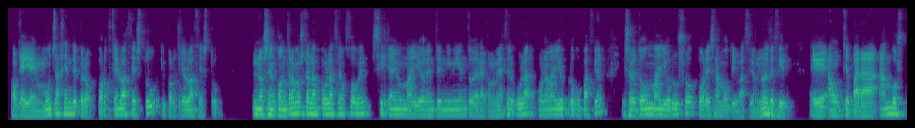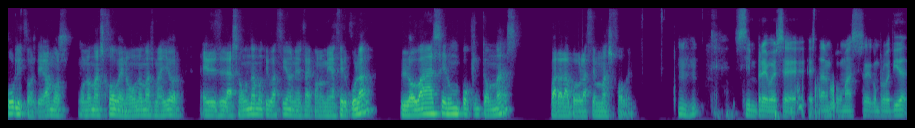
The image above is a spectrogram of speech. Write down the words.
ok, hay mucha gente, pero ¿por qué lo haces tú y por qué lo haces tú? Nos encontramos que en la población joven sí que hay un mayor entendimiento de la economía circular, una mayor preocupación y sobre todo un mayor uso por esa motivación, ¿no? Es decir, eh, aunque para ambos públicos, digamos, uno más joven o uno más mayor, la segunda motivación es la economía circular, lo va a ser un poquito más para la población más joven. Siempre pues eh, están un poco más eh, comprometidas.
